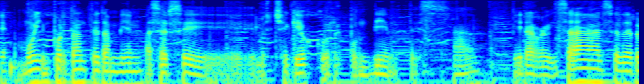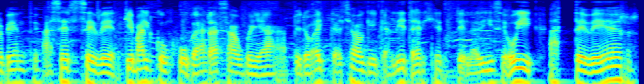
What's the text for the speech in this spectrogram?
es muy importante también hacerse los chequeos correspondientes. ¿ah? Ir a revisarse de repente, hacerse ver. Qué mal conjugar a esa weá, pero hay cachado que caleta de gente la dice, oye, hazte ver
